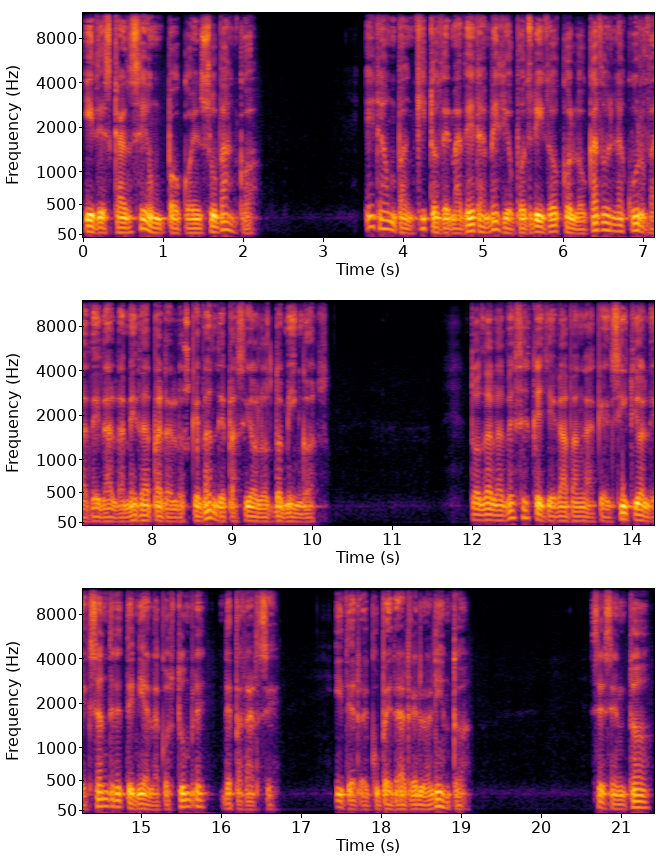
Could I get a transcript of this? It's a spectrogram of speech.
y descansé un poco en su banco. Era un banquito de madera medio podrido colocado en la curva de la alameda para los que van de paseo los domingos. Todas las veces que llegaban a aquel sitio Alexandre tenía la costumbre de pararse y de recuperar el aliento. Se sentó,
